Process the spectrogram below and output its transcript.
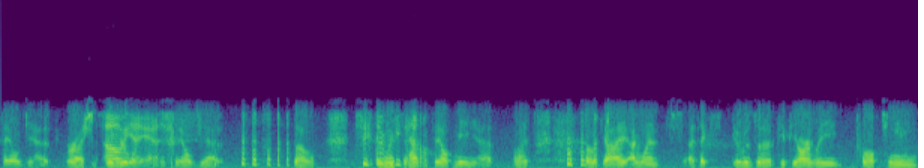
failed yet, or I should say Oh, your yeah, way yeah. hasn't failed yet. So See, at least it hasn't failed me yet. But so yeah, I, I went. I think it was a PPR league, 12 team,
